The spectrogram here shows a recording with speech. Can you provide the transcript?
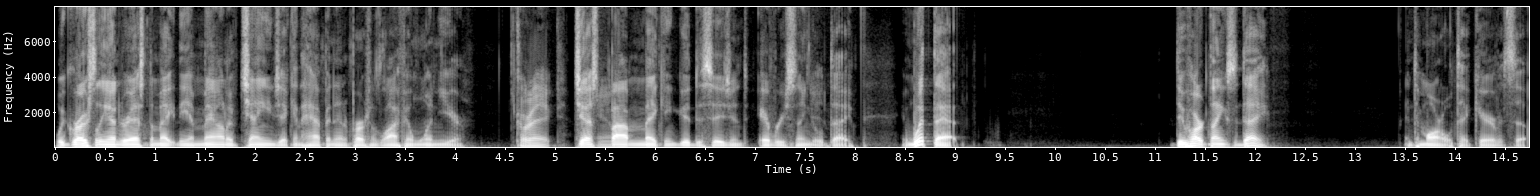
we grossly underestimate the amount of change that can happen in a person's life in one year Correct. just Yeah. by making good decisions every single day. And with that, do hard things today, and tomorrow will take care of itself.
